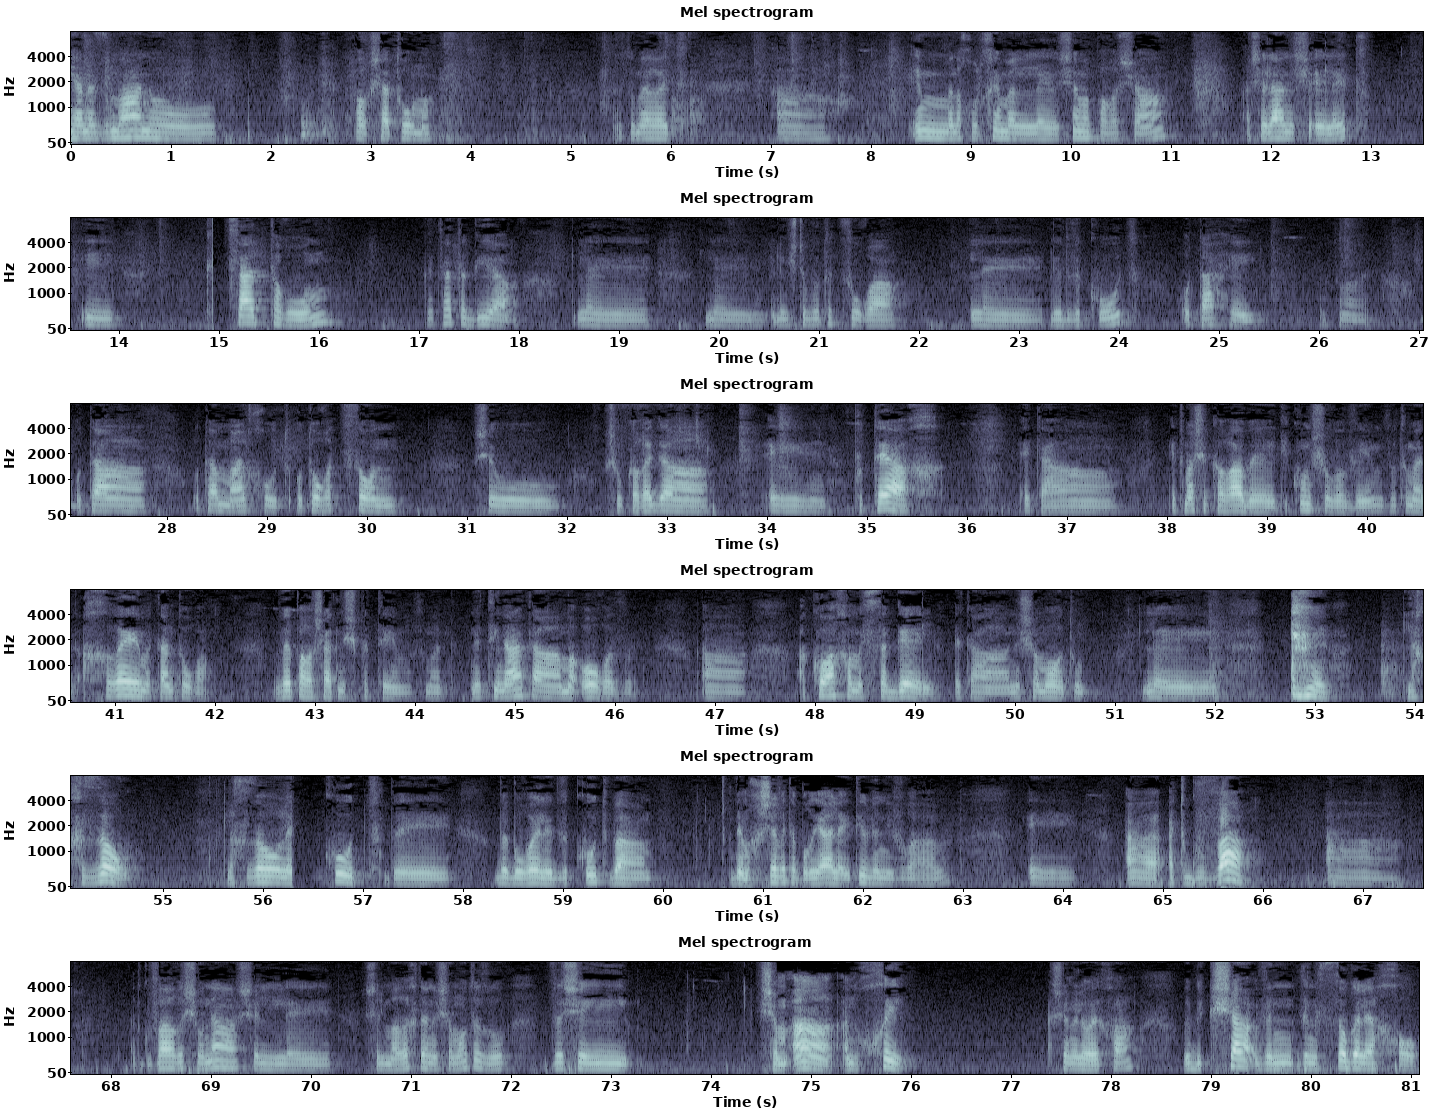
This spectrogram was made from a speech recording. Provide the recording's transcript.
עניין הזמן הוא פרשת תרומה. זאת אומרת, אם אנחנו הולכים על שם הפרשה, השאלה הנשאלת היא כיצד תרום, כיצד תגיע ל... ל... להשתוות הצורה, לדבקות, אותה ה', זאת אומרת, אותה... אותה מלכות, אותו רצון שהוא, שהוא כרגע אה, פותח את, ה, את מה שקרה בתיקון שובבים, זאת אומרת, אחרי מתן תורה ופרשת משפטים, זאת אומרת, נתינת המאור הזה, הכוח המסגל את הנשמות, ל... לחזור, לחזור לדקות ב... בבורא, לדבקות במחשבת הבריאה, להיטיב לנבראיו, אה, התגובה, התגובה הראשונה של, אה, של מערכת הנשמות הזו, זה שהיא שמעה אנוכי, השם אלוהיך, וביקשה ונסוגה לאחור.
